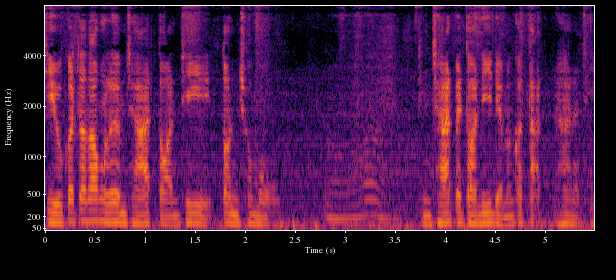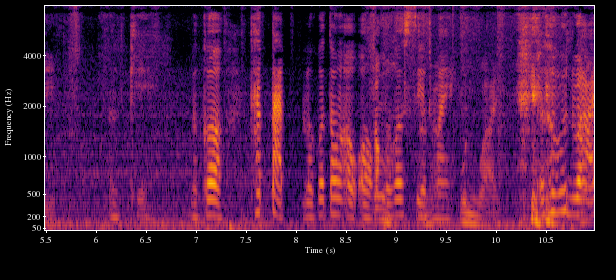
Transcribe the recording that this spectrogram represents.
คิวก็จะต้องเริ่มชาร์จตอนที่ต้นชั่วโมง อ๋อถึงชาร์จไปตอนนี้เดี๋ยวมันก็ตัด 5 นาที โอเค แล้วก็ถ้าตัดเราก็ต้องเอาออกต้อง แล้วก็เสียบใหม่ วุ่นวายเออวุ่นวาย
